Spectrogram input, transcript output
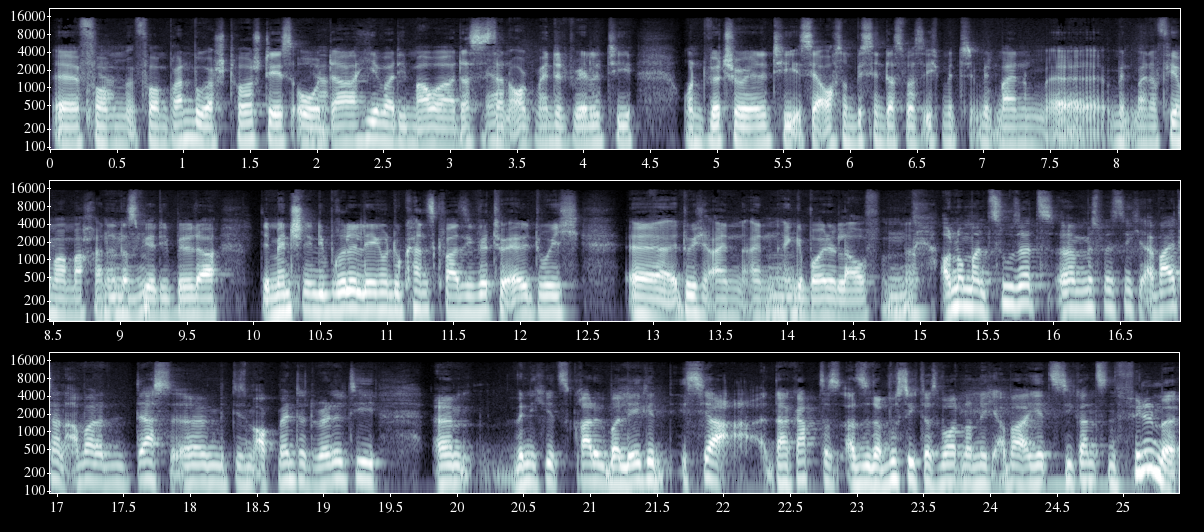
war. äh, vom, vom Brandenburger Tor stehst, oh, Ja. da, hier war die Mauer, das ist Ja. dann Augmented Reality und Virtual Reality ist ja auch so ein bisschen das, was ich mit, mit, meinem, äh, mit meiner Firma mache, ne? Mhm. dass wir die Bilder den Menschen in die Brille legen und du kannst quasi virtuell durch, äh, durch ein, ein, Mhm. ein Gebäude laufen. Ne? Auch nochmal ein Zusatz, äh, müssen wir jetzt nicht erweitern, aber das äh, mit diesem Augmented Reality, ähm, wenn ich jetzt gerade überlege, ist ja, da gab das, also da wusste ich das Wort noch nicht, aber jetzt die ganzen Filme,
